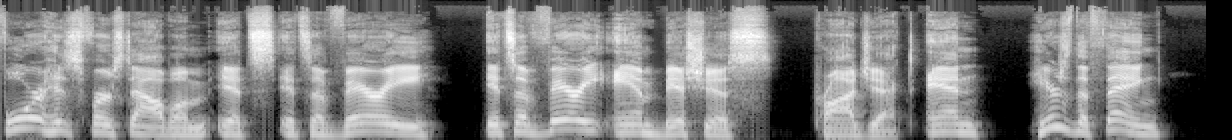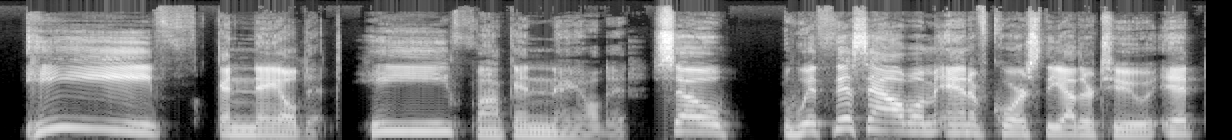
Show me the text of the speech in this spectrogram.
for his first album, it's, it's a very, it's a very ambitious project. And here's the thing he fucking nailed it. He fucking nailed it. So, with this album and of course the other two, it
